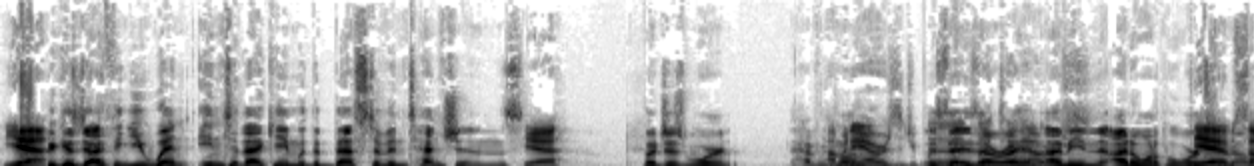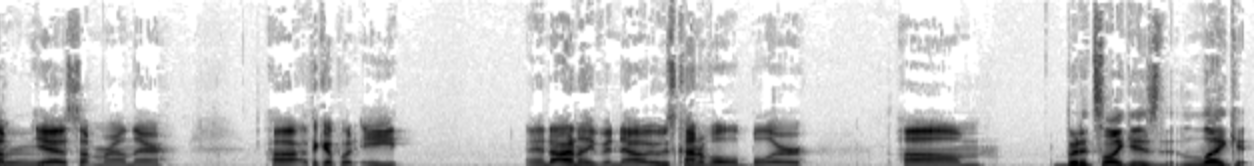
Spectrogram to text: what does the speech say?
yeah, because I think you went into that game with the best of intentions, yeah, but just weren't having. How fun. many hours did you play Is that? is that Like 10 right? I mean, I don't want to put words in yeah, your mouth some, or- yeah, something around there. Uh, I think I put eight, and I don't even know. It was kind of all a blur. Um, But it's like is like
